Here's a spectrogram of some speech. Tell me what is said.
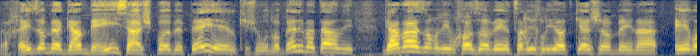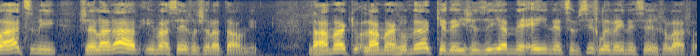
ואחרי זה אומר, גם בעיסא השפוע בפייל, כשהוא לומד עם התלמיד, גם אז אומרים חוזר ועיר צריך להיות קשר בין העיר העצמי של הרב עם השכל של התלמיד. למה? למה הוא אומר? כדי שזה יהיה מעין עצם שכל ואין שכל אחר.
